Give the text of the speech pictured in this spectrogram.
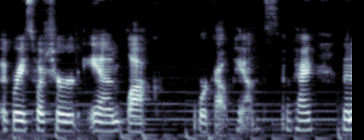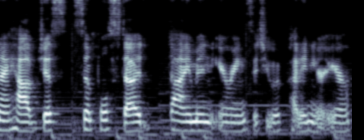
a gray sweatshirt and black workout pants. Okay, then I have just simple stud diamond earrings that you would put in your ear.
